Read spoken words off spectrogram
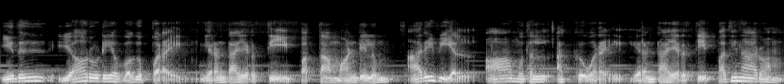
இது யாருடைய வகுப்பறை? இரண்டாயிரத்தி பத்தாம் ஆண்டிலும் அறிவியல் ஆ முதல் அக்கு வரை. இரண்டாயிரத்தி பதினாறாம்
